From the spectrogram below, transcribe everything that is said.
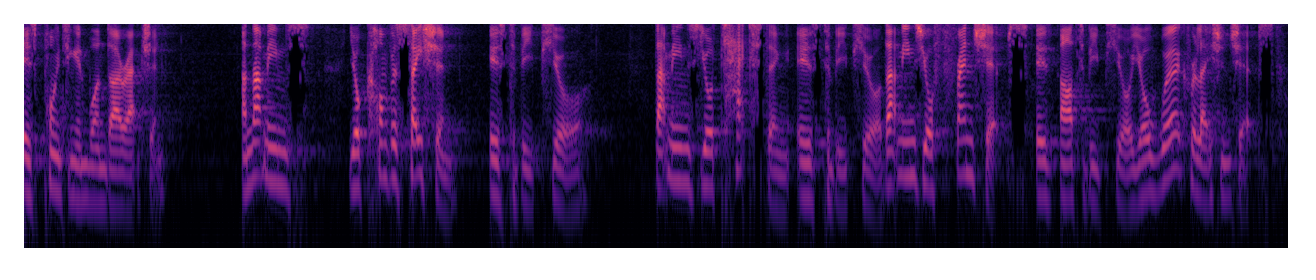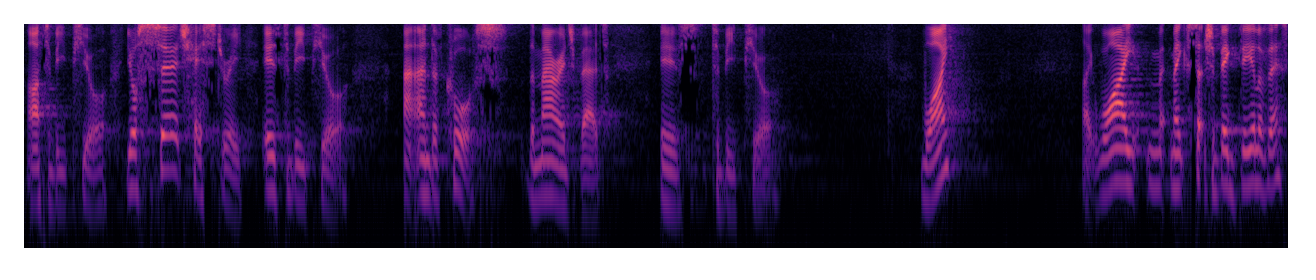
is pointing in one direction. And that means your conversation is to be pure. That means your texting is to be pure. That means your friendships is, are to be pure. Your work relationships are to be pure. Your search history is to be pure. And of course, the marriage bed is to be pure. Why? Like, why make such a big deal of this?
